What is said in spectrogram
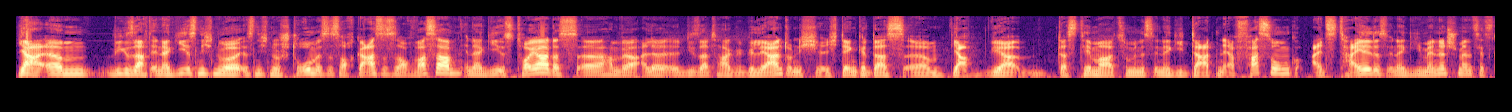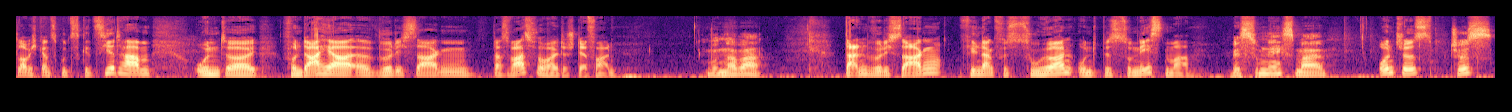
Ja, ähm, wie gesagt, Energie ist nicht, nur, ist nicht nur Strom, es ist auch Gas, es ist auch Wasser. Energie ist teuer, das äh, haben wir alle dieser Tage gelernt und ich, ich denke, dass ähm, ja, wir das Thema zumindest Energiedatenerfassung als Teil des Energiemanagements jetzt, glaube ich, ganz gut skizziert haben. Und äh, von daher äh, würde ich sagen, das war's für heute, Stefan. Wunderbar. Dann würde ich sagen, vielen Dank fürs Zuhören und bis zum nächsten Mal. Bis zum nächsten Mal. Und tschüss. Tschüss.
